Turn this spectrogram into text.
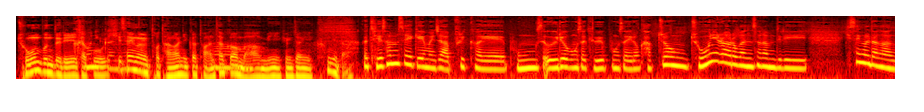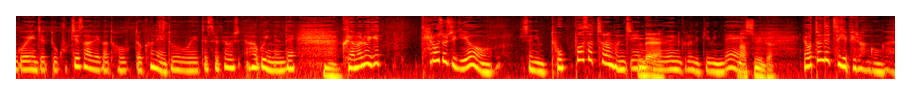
좋은 분들이 그러니까요. 자꾸 희생을 더 당하니까 더 안타까운 아. 마음이 굉장히 큽니다. 그러니까 제3세계면 뭐 이제 아프리카의 봉사, 의료 봉사, 교육 봉사 이런 각종 좋은 일을 하러 가는 사람들이 희생을 당한 거에 이제 또 국제사회가 더욱더 큰 애도의 뜻을 표하고 있는데 음. 그야말로 이게 테러 조직이요. 기자님 독버섯처럼 번지는 네. 그런 느낌인데 맞습니다. 어떤 대책이 필요한 건가요?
